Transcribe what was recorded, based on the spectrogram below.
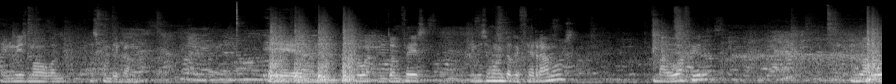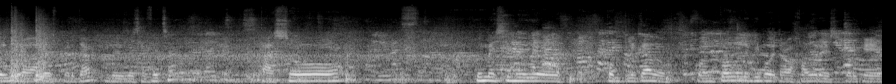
en el mismo es complicado. Eh, bueno, entonces en ese momento que cerramos, Madwafer no ha vuelto a despertar desde esa fecha. Pasó un mes y medio complicado con todo el equipo de trabajadores porque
